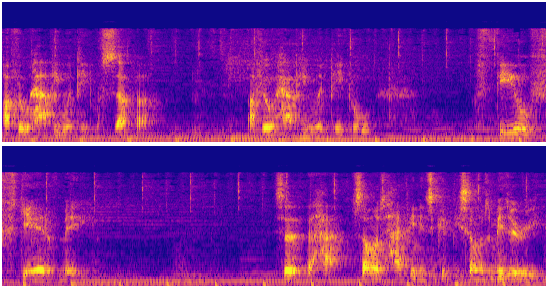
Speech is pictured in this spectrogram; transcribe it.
I feel happy when people suffer. I feel happy when people feel scared of me. So ha- someone's happiness could be someone's misery,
